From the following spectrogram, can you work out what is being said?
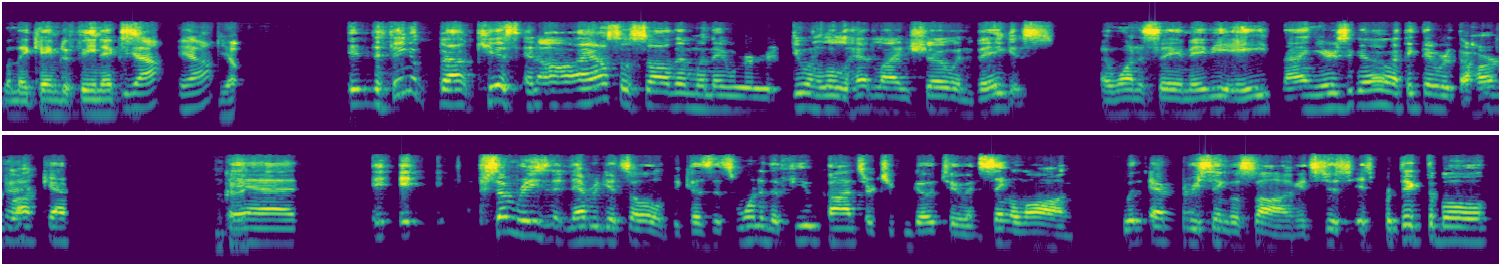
when they came to Phoenix. Yeah, yeah. Yep. It, the thing about Kiss, and I also saw them when they were doing a little headline show in Vegas. I want to say maybe eight, nine years ago. I think they were at the Hard Okay. Rock Cafe. Okay. And it, it, for some reason, it never gets old because it's one of the few concerts you can go to and sing along with every single song. It's just it's predictable.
